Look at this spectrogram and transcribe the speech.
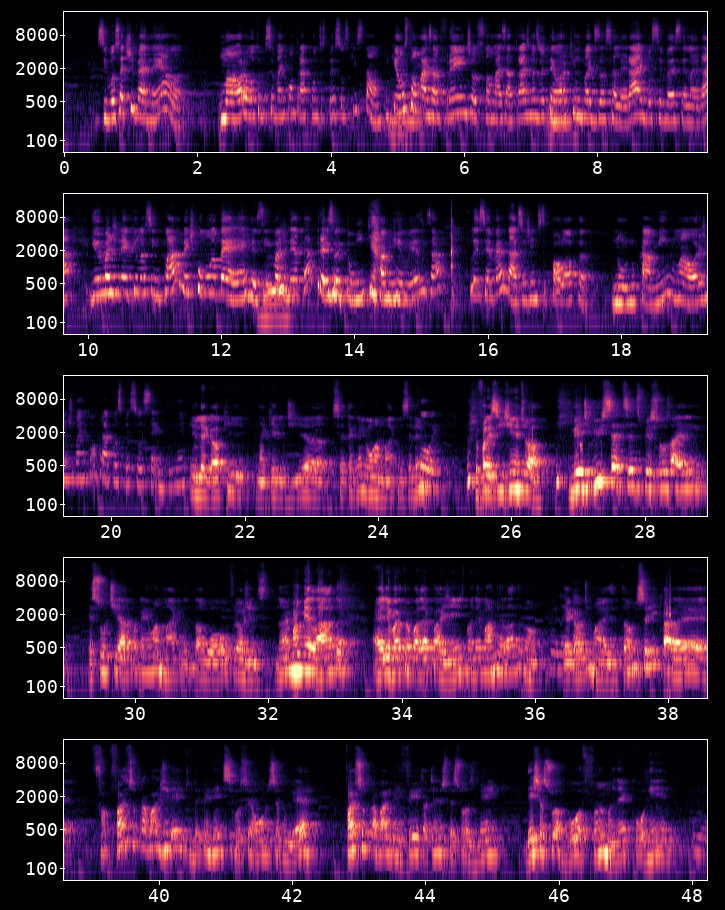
Se você estiver nela, uma hora ou outra você vai encontrar outras pessoas que estão. Porque uns estão mais à frente, outros estão mais atrás, mas vai ter hora que um vai desacelerar e você vai acelerar. E eu imaginei aquilo assim, claramente como uma BR, assim, imaginei até a 381, que é a minha mesmo, sabe? Falei assim, é verdade, se a gente se coloca no, no caminho, uma hora a gente vai encontrar com as pessoas certas, né? E o legal é que naquele dia você até ganhou uma máquina, você lembra? Foi. Eu falei assim, gente, ó, meio de 1.700 pessoas a Ellen é sorteada para ganhar uma máquina da UOL. Eu falei, ó, gente, não é marmelada, a Ellen vai trabalhar com a gente, mas não é marmelada não. Foi legal. legal demais. Então isso aí, cara, é faz o seu trabalho direito, independente se você é homem ou se é mulher, faz o seu trabalho bem feito, atende as pessoas bem, deixa a sua boa fama, né, correr,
